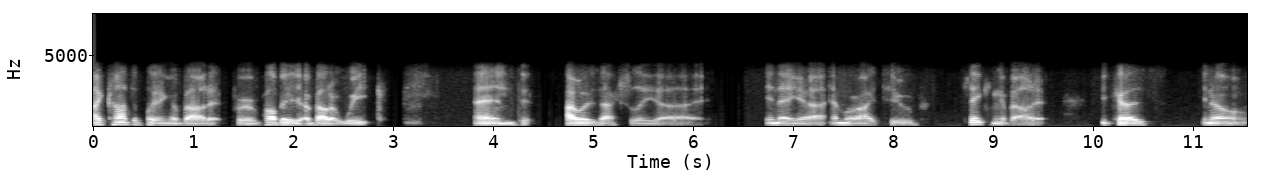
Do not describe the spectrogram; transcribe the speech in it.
I contemplating about it for probably about a week, and I was actually uh, in a uh, MRI tube thinking about it because you know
